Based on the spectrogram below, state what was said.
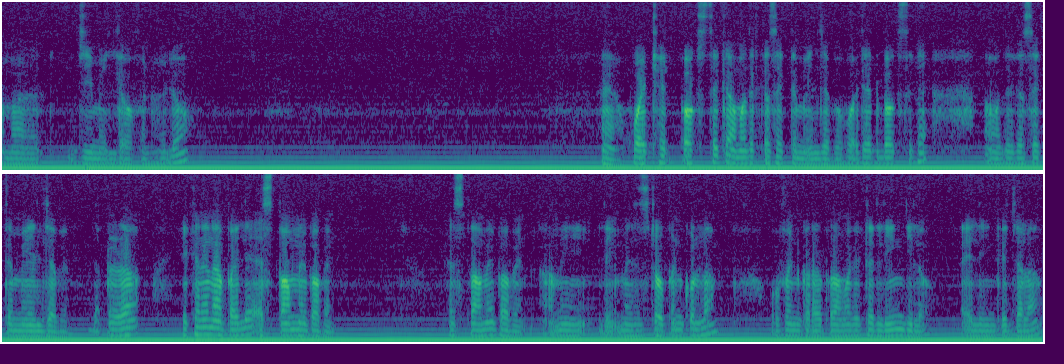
আমার জিমেইলটা ওপেন হইল হ্যাঁ হোয়াইট হেড বক্স থেকে আমাদের কাছে একটা মেল যাবে। হোয়াইট হেড বক্স থেকে আমাদের কাছে একটা মেল যাবে। আপনারা এখানে না পাইলে স্পামে পাবেন। স্পামে পাবেন। আমি মেসেজটা ওপেন করলাম। ওপেন করার পর আমাকে একটা লিঙ্ক দিল। এই লিঙ্কে জ্বালাম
